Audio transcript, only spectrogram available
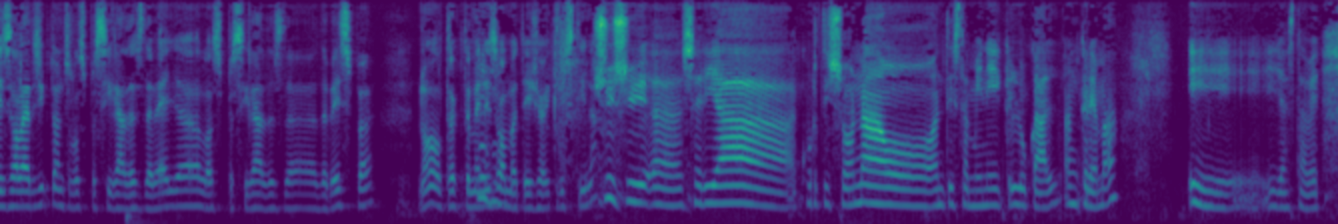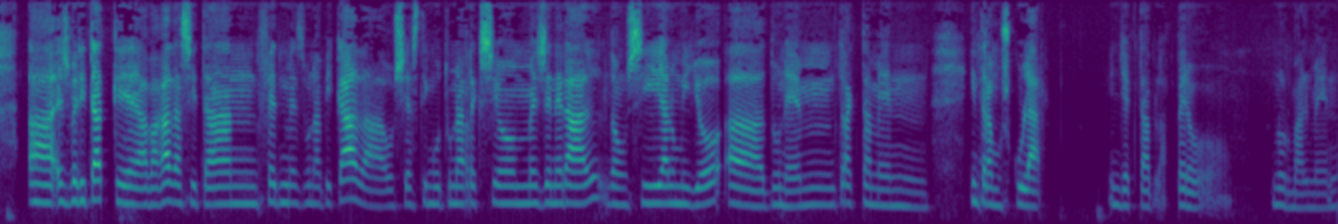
és al·lèrgic doncs, a les pessigades d'abella, a les pessigades de, de vespa, no? el tractament és el mateix, oi, Cristina? Sí, sí, eh, seria cortisona o antihistamínic local en crema i, i ja està bé. Uh, és veritat que a vegades si t'han fet més d'una picada o si has tingut una reacció més general, doncs sí, a lo millor uh, donem tractament intramuscular injectable, però normalment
